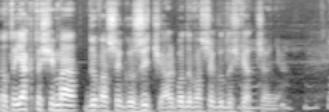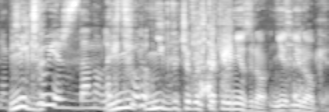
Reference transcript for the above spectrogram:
no to jak to się ma do waszego życia albo do waszego doświadczenia. Mhm. Jak nigdy, się czujesz z daną lekturą. Nigdy czegoś tak. takiego nie, zro, nie, nie robię.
